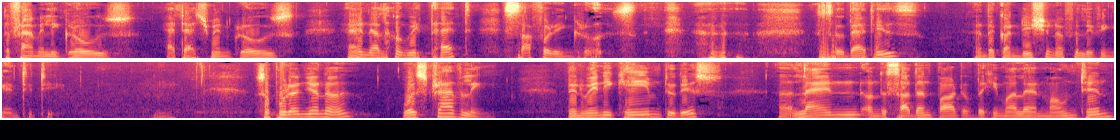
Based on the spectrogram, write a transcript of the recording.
The family grows, attachment grows, and along with that, suffering grows. so that is the condition of a living entity. So Puranjana was traveling. Then when he came to this uh, land on the southern part of the Himalayan mountain,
